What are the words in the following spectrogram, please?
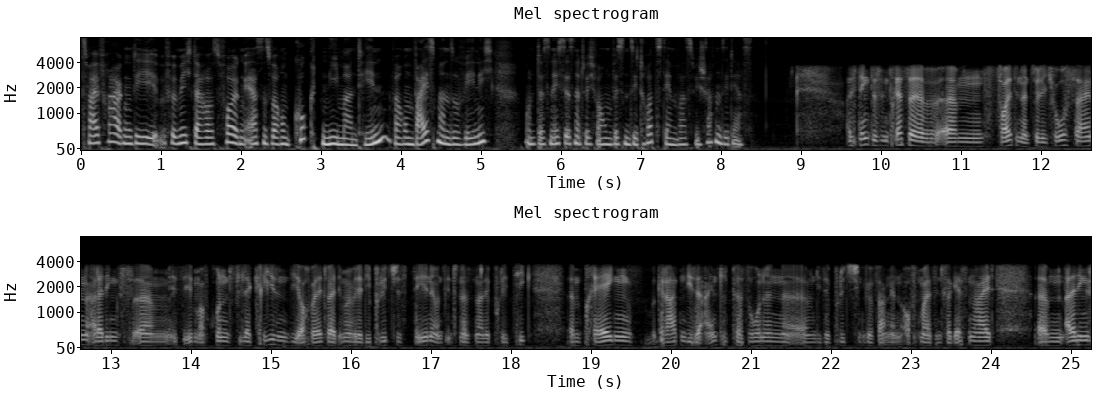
Zwei Fragen, die für mich daraus folgen. Erstens, warum guckt niemand hin? Warum weiß man so wenig? Und das nächste ist natürlich, warum wissen Sie trotzdem was? Wie schaffen Sie das? Also ich denke, das Interesse ähm, sollte natürlich hoch sein. Allerdings ähm, ist eben aufgrund vieler Krisen, die auch weltweit immer wieder die politische Szene und internationale Politik ähm, prägen, geraten diese Einzelpersonen, ähm, diese politischen Gefangenen oftmals in Vergessenheit. Ähm, allerdings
